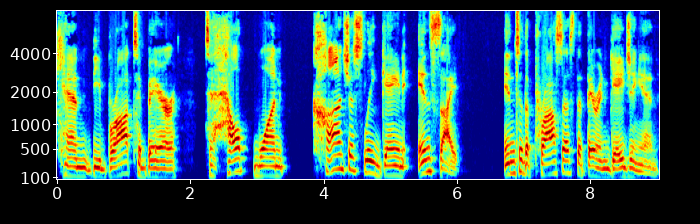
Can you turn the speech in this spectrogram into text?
can be brought to bear to help one consciously gain insight into the process that they're engaging in,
